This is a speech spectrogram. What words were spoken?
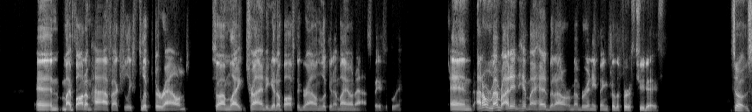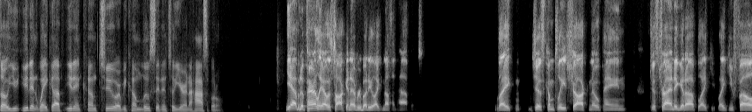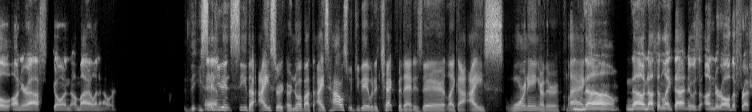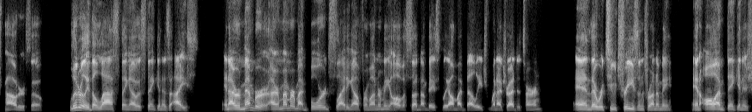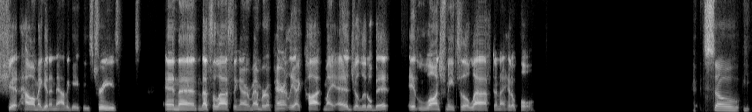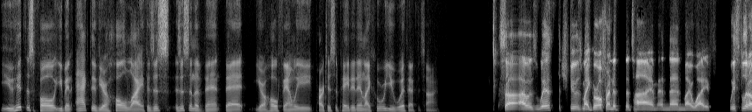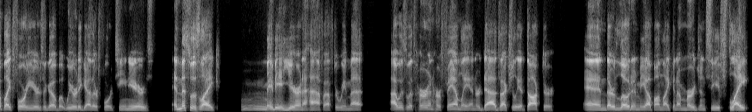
And my bottom half actually flipped around. So I'm like trying to get up off the ground, looking at my own ass, basically. And I don't remember, I didn't hit my head, but I don't remember anything for the first two days. So so you you didn't wake up, you didn't come to or become lucid until you're in a hospital. Yeah, but apparently I was talking to everybody like nothing happened. Like just complete shock, no pain, just trying to get up like like you fell on your ass going a mile an hour. The, you said and, you didn't see the ice or, or know about the ice. How else would you be able to check for that? Is there like a ice warning? Are there flags? No, no, nothing like that. And it was under all the fresh powder. So literally the last thing I was thinking is ice. And I remember, I remember my board sliding out from under me. All of a sudden, I'm basically on my belly when I tried to turn. And there were two trees in front of me. And all I'm thinking is, shit, how am I going to navigate these trees? And then that's the last thing I remember. Apparently, I caught my edge a little bit. It launched me to the left and I hit a pole. So you hit this pole, you've been active your whole life. Is this is this an event that your whole family participated in? Like who were you with at the time? So I was with she was my girlfriend at the time and then my wife we split up like four years ago, but we were together 14 years. And this was like maybe a year and a half after we met. I was with her and her family, and her dad's actually a doctor. and they're loading me up on like an emergency flight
